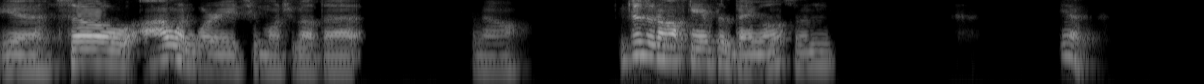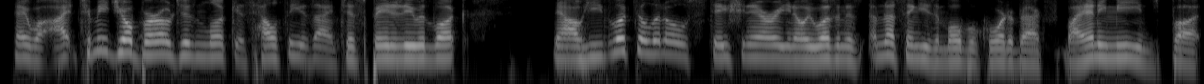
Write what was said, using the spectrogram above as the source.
Yeah. So I wouldn't worry too much about that. You know, just an off game for the Bengals. And yeah. Hey, well, I, to me, Joe Burrow didn't look as healthy as I anticipated he would look. Now he looked a little stationary. You know, he wasn't as I'm not saying he's a mobile quarterback by any means, but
